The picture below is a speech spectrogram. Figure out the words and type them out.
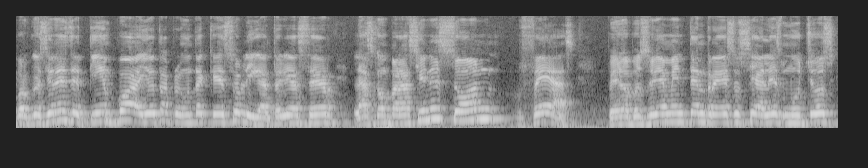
por cuestiones de tiempo hay otra pregunta que es obligatoria hacer. Las comparaciones son feas. Pero pues obviamente en redes sociales muchos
